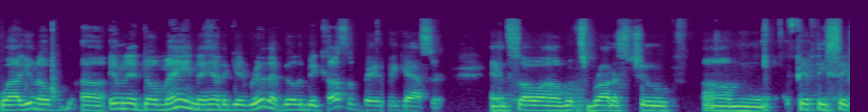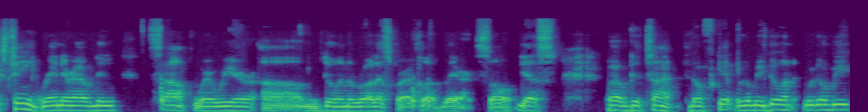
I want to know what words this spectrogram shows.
Well, you know, uh, eminent domain, they had to get rid of that building because of Bailey Gatzert. And so, uh, which brought us to um, 5016 Rainier Avenue South, where we're um, doing the Royal Esquire Club there. So, yes, we'll have a good time. And don't forget, we're gonna be doing. We're gonna be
